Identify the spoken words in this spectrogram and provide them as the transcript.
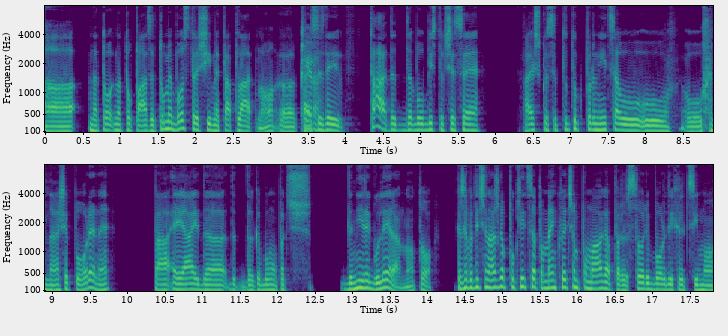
Uh, na, to, na to paziti. To me bo straši me ta plat. No? Uh, kaj Katera? se zdaj, ta, da, da bo v bistvu, če se, a veš, ko se tu tukaj pronica v, v, v naše pore, ne, ta AI, da, da, da ga bomo pač, da ni reguliran. No, to. Kar se pa tiče našega poklica, pa meni kvečem pomaga pri storyboardih, recimo,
